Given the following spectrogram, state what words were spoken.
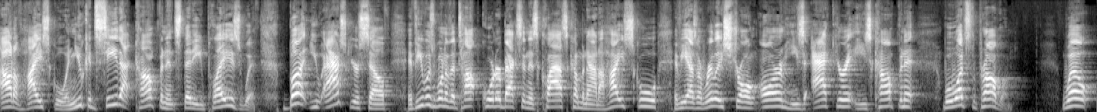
out of high school. And you can see that confidence that he plays with. But you ask yourself if he was one of the top quarterbacks in his class coming out of high school, if he has a really strong arm, he's accurate, he's confident. Well, what's the problem? Well,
